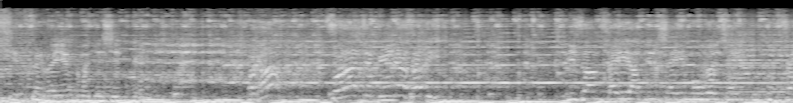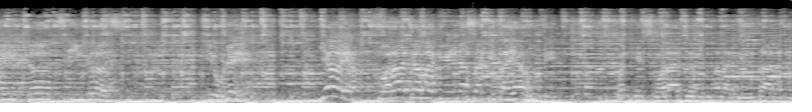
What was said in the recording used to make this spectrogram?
शेतकरी रयत म्हणजे शेतकरी बघा स्वराज्य निजामशाही आदिलशाही मोगलशाही कुतुबशाही डच इंग्रज एवढे या स्वराज्याला गिळण्यासाठी तयार होते. पण हे स्वराज्य तुम्हाला मिळता आलं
